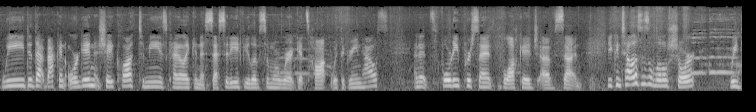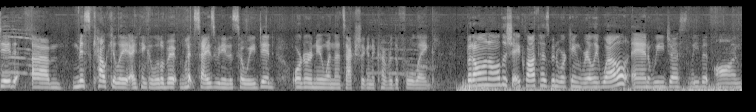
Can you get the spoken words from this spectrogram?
We did that back in Oregon. Shade cloth to me is kind of like a necessity if you live somewhere where it gets hot with the greenhouse and it's 40% blockage of sun. You can tell this is a little short. We did um, miscalculate, I think, a little bit what size we needed, so we did order a new one that's actually going to cover the full length. But all in all, the shade cloth has been working really well, and we just leave it on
